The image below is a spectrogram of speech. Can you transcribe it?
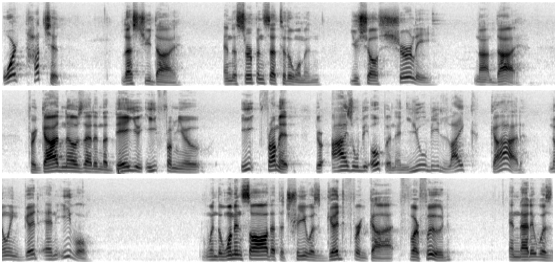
or touch it, lest you die. And the serpent said to the woman, You shall surely not die. For God knows that in the day you eat from, you, eat from it, your eyes will be open, and you will be like God, knowing good and evil. When the woman saw that the tree was good for God for food, and that it was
